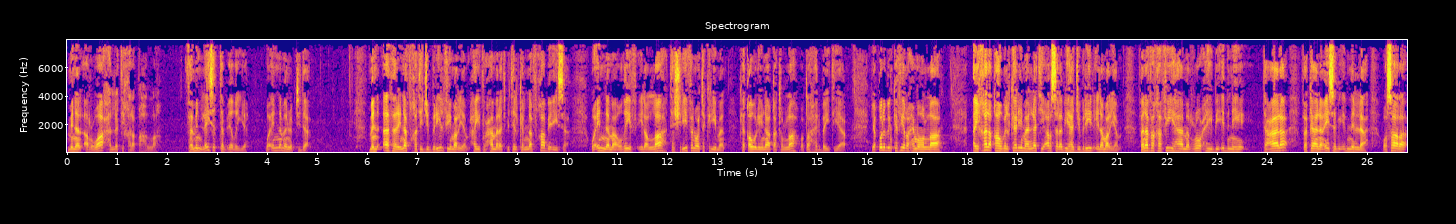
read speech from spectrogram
من الأرواح التي خلقها الله فمن ليست تبعيضية وإنما من الابتداء. من أثر نفخة جبريل في مريم حيث حملت بتلك النفخة بعيسى وإنما أضيف إلى الله تشريفا وتكريما كقوله ناقة الله وطهر بيتها يقول ابن كثير رحمه الله أي خلقه بالكلمة التي أرسل بها جبريل إلى مريم فنفخ فيها من روحه بإذنه تعالى فكان عيسى بإذن الله. وصار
